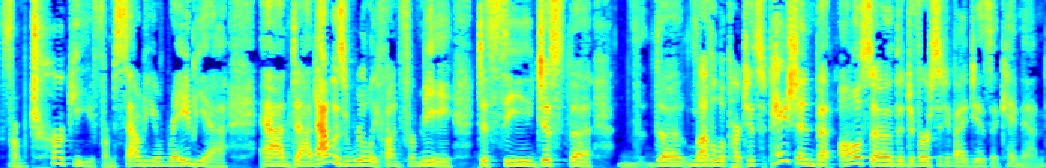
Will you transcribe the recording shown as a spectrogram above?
from Turkey, from Saudi Arabia, and uh, that was really fun for me to see just the the level of participation, but also the diversity of ideas that came in.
